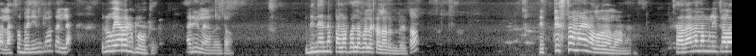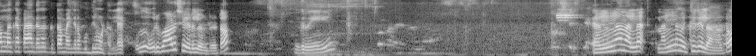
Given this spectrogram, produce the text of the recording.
പലാസോ ബനിയൻ ക്ലോത്ത് അല്ല ഒരു വേറൊരു ക്ലോത്ത് അടിപൊളിയാണ് കേട്ടോ ഇതിന് തന്നെ പല പല പല കളർ ഉണ്ട് കേട്ടോ വ്യത്യസ്തമായ കളറുകളാണ് സാധാരണ നമ്മൾ ഈ കളറിലൊക്കെ പാന്റൊക്കെ കിട്ടാൻ ഭയങ്കര ബുദ്ധിമുട്ടല്ലേ? ഇത് ഒരുപാട് ഷെയ്ഡിലുണ്ട് കേട്ടോ. ഗ്രീൻ. എല്ലാം നല്ല നല്ല മെറ്റീരിയലാണ് കേട്ടോ.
